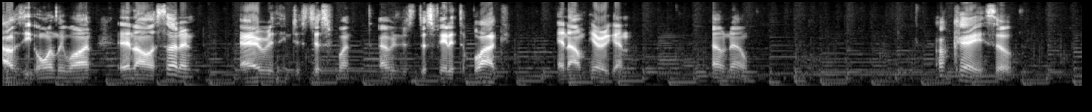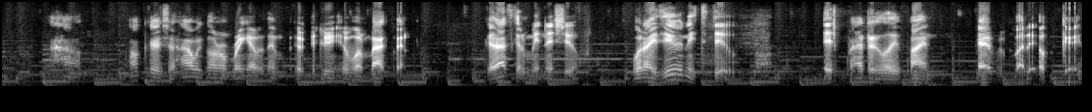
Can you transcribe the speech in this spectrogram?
I was the only one, and all of a sudden, everything just, just went... Everything just, just faded to black, and I'm here again. Oh no. Okay, so... How... Okay, so how are we gonna bring everything, everyone back then? Cause that's gonna be an issue. What I do need to do is practically find everybody. Okay.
